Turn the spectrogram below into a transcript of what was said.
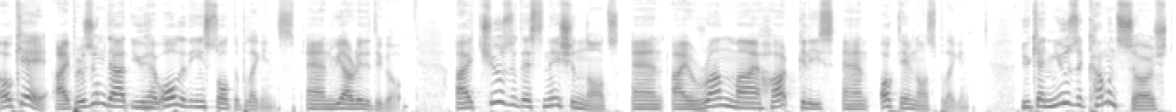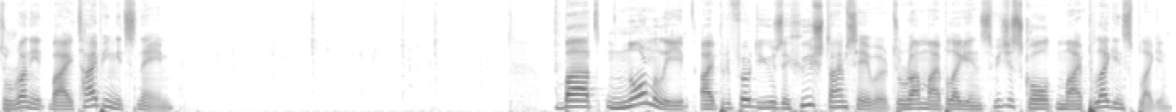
Okay, I presume that you have already installed the plugins and we are ready to go. I choose the destination notes and I run my Harp Gliss and Octave Notes plugin. You can use the command search to run it by typing its name. But normally I prefer to use a huge time saver to run my plugins which is called my plugins plugin.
